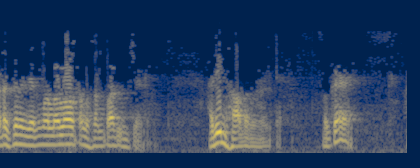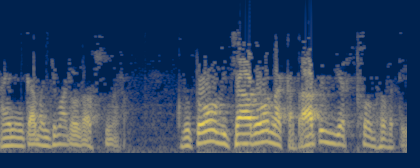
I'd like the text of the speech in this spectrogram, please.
గడచిన జన్మలలో అతను సంపాదించాడు. అది భావన అంటే. ఓకే? ఆయన ఇంకా మంచి మాటలు రాస్తున్నారు. కృతో విచారో నా కదాపి వ్యర్థో భవతి.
